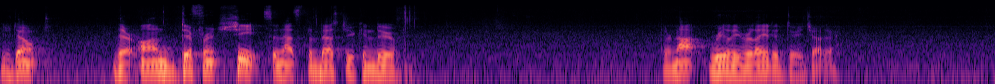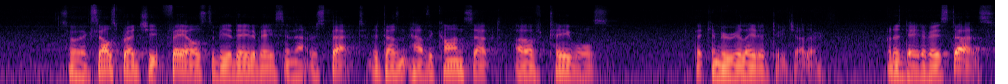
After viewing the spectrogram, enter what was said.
You don't. They're on different sheets, and that's the best you can do. They're not really related to each other. So Excel spreadsheet fails to be a database in that respect. It doesn't have the concept of tables that can be related to each other, but a database does.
